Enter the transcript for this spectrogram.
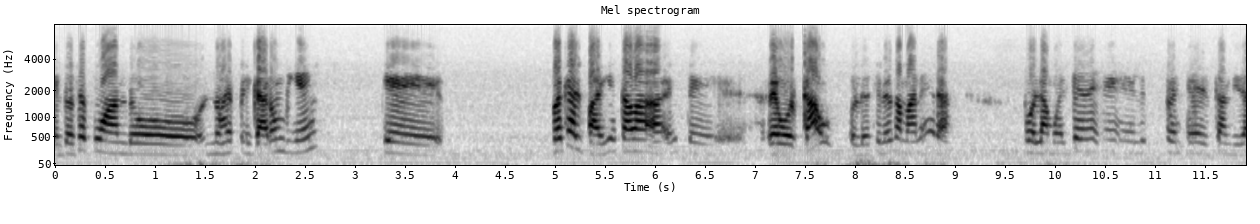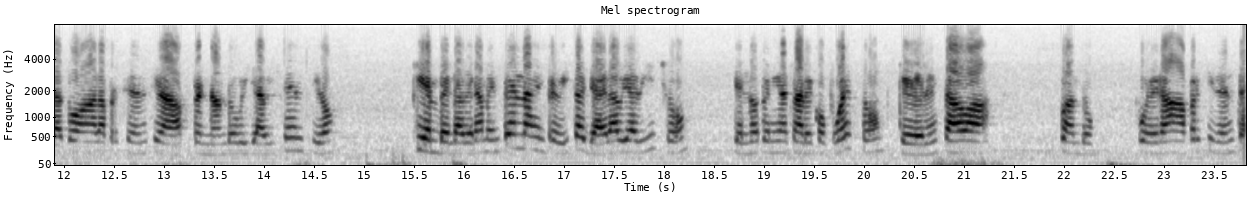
Entonces cuando nos explicaron bien que fue que el país estaba este, revolcado, por decirlo de esa manera, por la muerte del candidato a la presidencia Fernando Villavicencio, quien verdaderamente en las entrevistas ya él había dicho que él no tenía chaleco puesto, que él estaba, cuando fuera presidente,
